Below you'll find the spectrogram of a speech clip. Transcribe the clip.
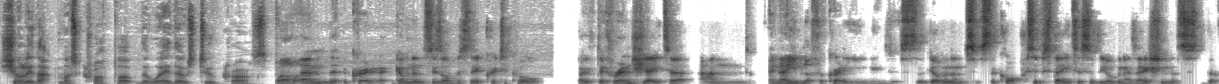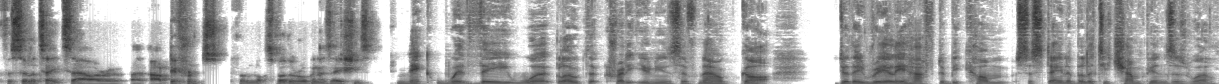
Surely that must crop up the way those two cross. Well, um, the, governance is obviously a critical both differentiator and enabler for credit unions. It's the governance, it's the cooperative status of the organisation that facilitates our uh, our difference from lots of other organisations. Nick, with the workload that credit unions have now got, do they really have to become sustainability champions as well?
